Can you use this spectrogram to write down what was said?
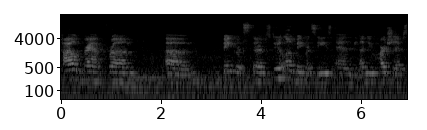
Kyle Grant from um, uh, student loan bankruptcies and the undue hardships,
